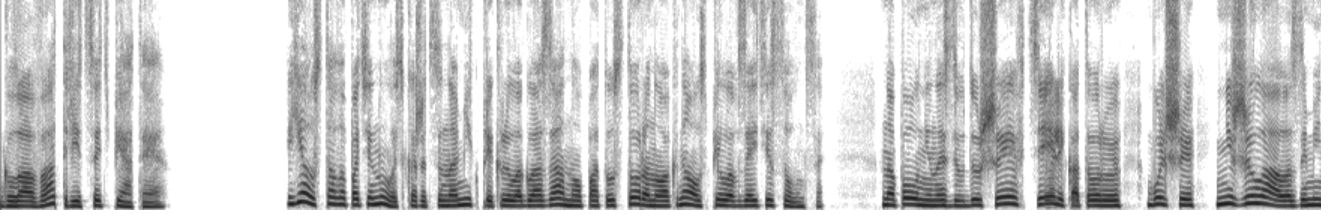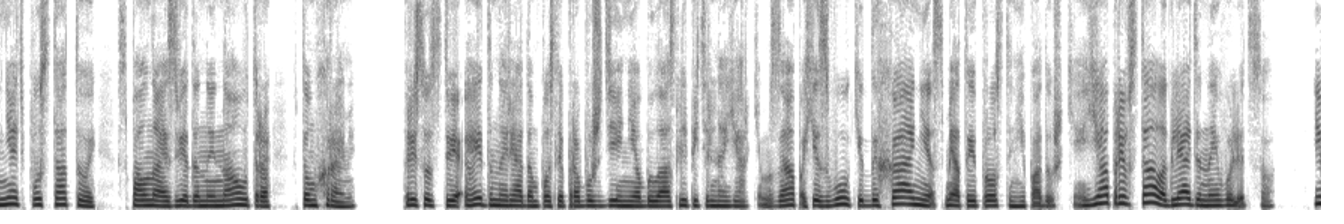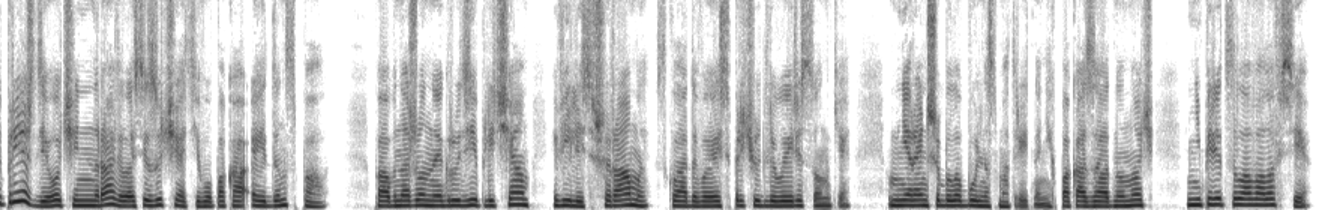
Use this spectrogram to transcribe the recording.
Глава 35. Я устало потянулась, кажется, на миг прикрыла глаза, но по ту сторону окна успело взойти солнце. Наполненность в душе, в теле, которую больше не желала заменять пустотой, сполна изведанной наутро в том храме. Присутствие Эйдена рядом после пробуждения было ослепительно ярким. Запахи, звуки, дыхание, смятые простыни и подушки. Я привстала, глядя на его лицо. И прежде очень нравилось изучать его, пока Эйден спал. По обнаженной груди и плечам вились шрамы, складываясь в причудливые рисунки. Мне раньше было больно смотреть на них, пока за одну ночь не перецеловала все.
